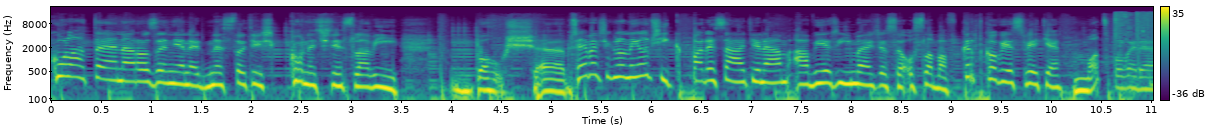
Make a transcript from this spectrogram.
Kulaté narozeniny dnes totiž konečně slaví. Bohuž. Eh, Přejeme všechno nejlepší k 50 nám a věříme, že se oslava v Krtkově světě moc povede.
